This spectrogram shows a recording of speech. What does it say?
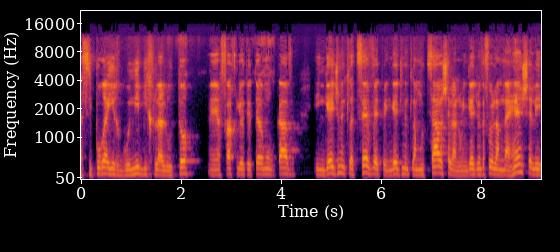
הסיפור הארגוני בכללותו אה, הפך להיות יותר מורכב. engagement לצוות engagement למוצר שלנו, engagement אפילו למנהל שלי,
